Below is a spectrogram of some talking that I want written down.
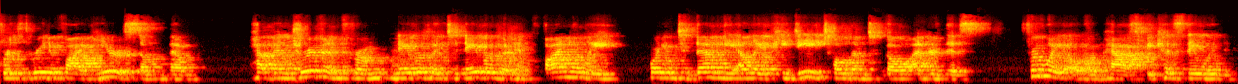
for three to five years. Some of them have been driven from neighborhood to neighborhood. And finally, according to them, the LAPD told them to go under this freeway overpass because they would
